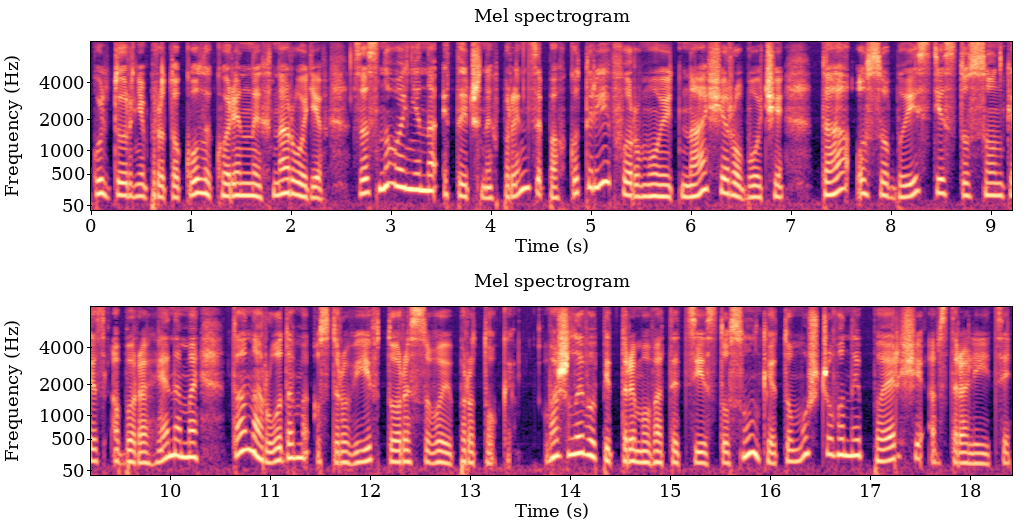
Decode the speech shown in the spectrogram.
Культурні протоколи корінних народів засновані на етичних принципах, котрі формують наші робочі та особисті стосунки з аборигенами та народами островів Торесової протоки. Важливо підтримувати ці стосунки, тому що вони перші австралійці,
